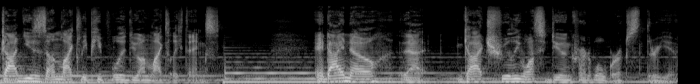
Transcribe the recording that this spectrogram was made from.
God uses unlikely people to do unlikely things. And I know that God truly wants to do incredible works through you.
